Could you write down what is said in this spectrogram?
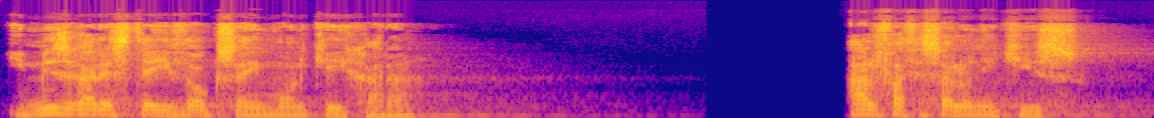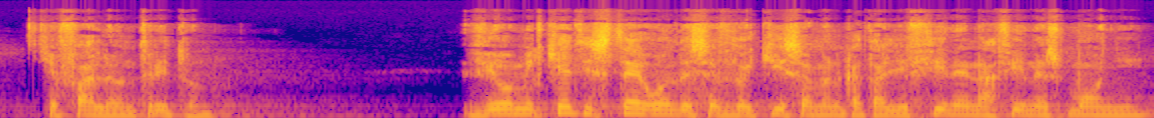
Ημείς γαρεστε η δόξα ημών και η χαρά. Α Θεσσαλονικής, κεφάλαιον τρίτον. Διομικέ τις στέγοντες ευδοκίσαμεν καταληφθήν εν Αθήνες μόνοι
